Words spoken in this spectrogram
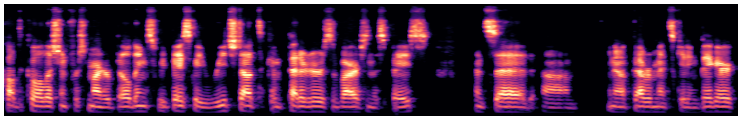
called the Coalition for Smarter Buildings. We basically reached out to competitors of ours in the space and said, um, you know, government's getting bigger,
